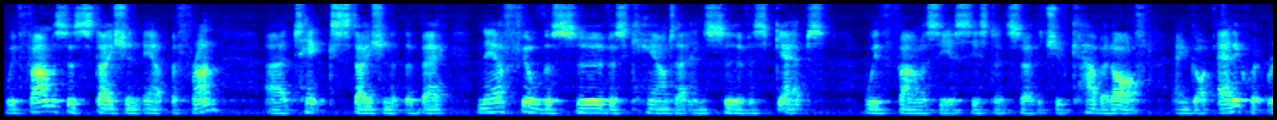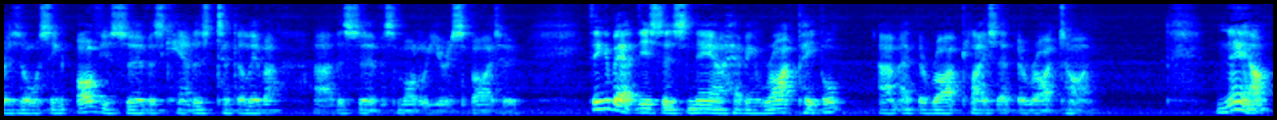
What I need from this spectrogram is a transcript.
with pharmacists stationed out the front, uh, tech station at the back. Now fill the service counter and service gaps with pharmacy assistants so that you've covered off and got adequate resourcing of your service counters to deliver uh, the service model you aspire to. Think about this as now having right people um, at the right place at the right time. Now,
